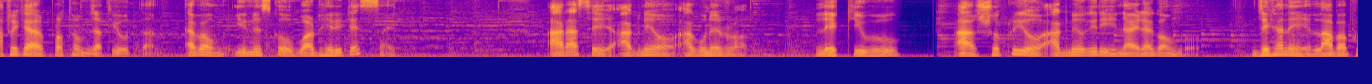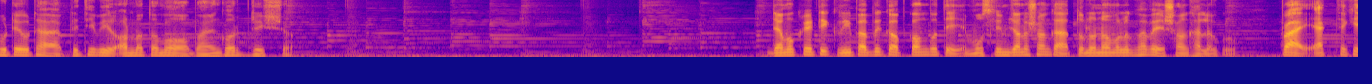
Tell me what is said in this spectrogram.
আফ্রিকার প্রথম জাতীয় উদ্যান এবং ইউনেস্কো ওয়ার্ল্ড হেরিটেজ সাইট। আর আছে আগ্নেয় আগুনের হ্রদ, লেক কিভু আর সক্রিয় আগ্নেয়গিরি নাইরাগঙ্গ যেখানে লাভা ফুটে ওঠা পৃথিবীর অন্যতম ভয়ঙ্কর দৃশ্য। ডেমোক্রেটিক রিপাবলিক অব কঙ্গোতে মুসলিম জনসংখ্যা তুলনামূলকভাবে সংখ্যালঘু। প্রায় এক থেকে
